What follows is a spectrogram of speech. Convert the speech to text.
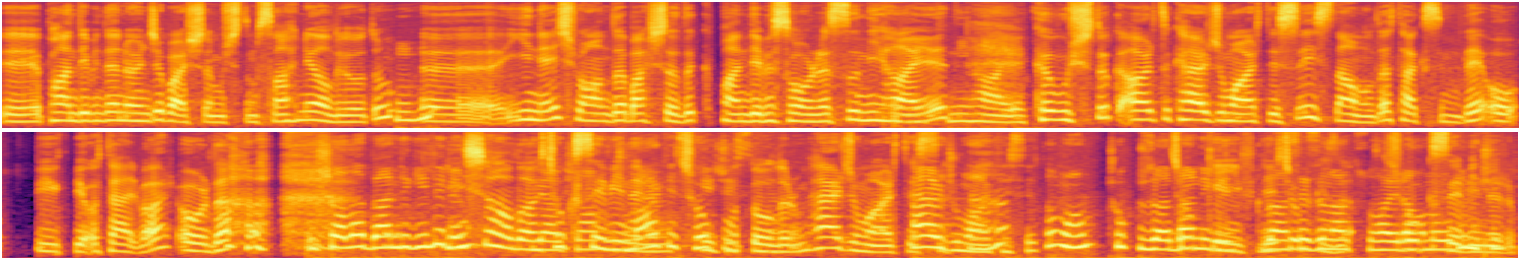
e, pandemiden önce başlamıştım. Sahne alıyordum. E, yine şu anda başladık pandemi sonrası nihayet. Evet, nihayet. Kavuştuk. Artık her cumartesi İstanbul'da Taksim'de o büyük bir otel var orada. İnşallah ben de gelirim. İnşallah Bir çok sevinirim. cumartesi Çok gecesi mutlu olurum. Her cumartesi. Her cumartesi. tamam. Çok güzel. Çok ben de gelirim. keyifli, Ben çok Sezen güzel. Aksu hayranı Çok olduğum için sevinirim.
